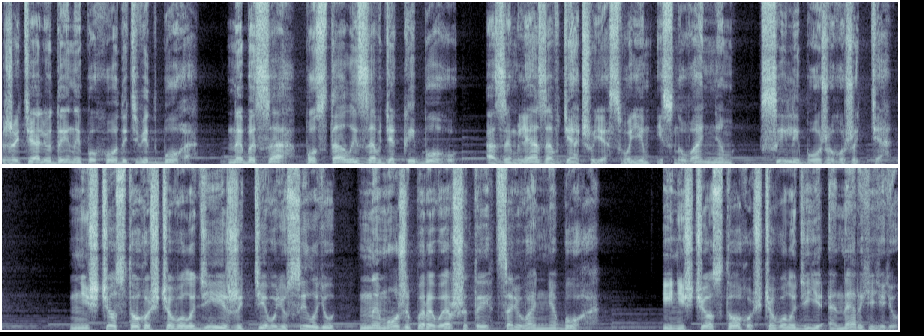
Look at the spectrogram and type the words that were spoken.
Життя людини походить від Бога, небеса постали завдяки Богу, а земля завдячує своїм існуванням силі Божого життя. Ніщо з того, що володіє життєвою силою, не може перевершити царювання Бога, і ніщо з того, що володіє енергією,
